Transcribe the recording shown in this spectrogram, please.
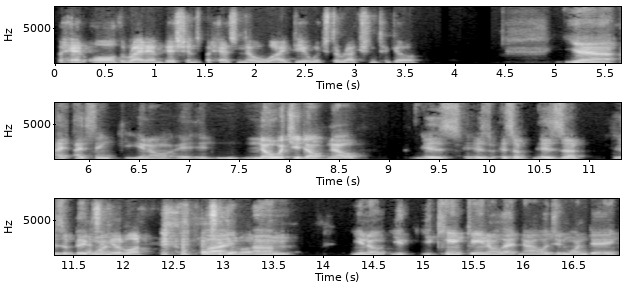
but had all the right ambitions but has no idea which direction to go? Yeah i, I think you know it, know what you don't know is is is a is a is a big That's one. a good one. That's but, a good one. um you know you you can't gain all that knowledge in one day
